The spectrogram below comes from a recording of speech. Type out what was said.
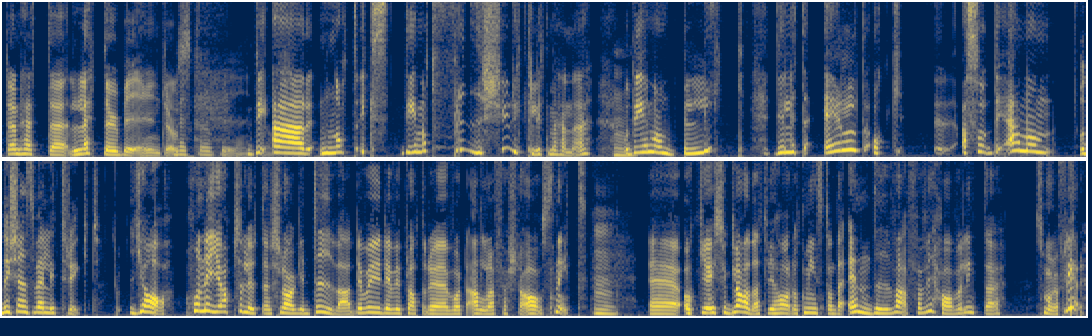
Den hette Let there be angels. There be. Det är något, ex- det är något frikyrkligt med henne Mm. och det är någon blick, det är lite eld och eh, alltså det är någon Och det känns väldigt tryggt. Ja, hon är ju absolut en schlagerdiva. Det var ju det vi pratade i vårt allra första avsnitt. Mm. Eh, och jag är så glad att vi har åtminstone en diva, för vi har väl inte så många fler.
